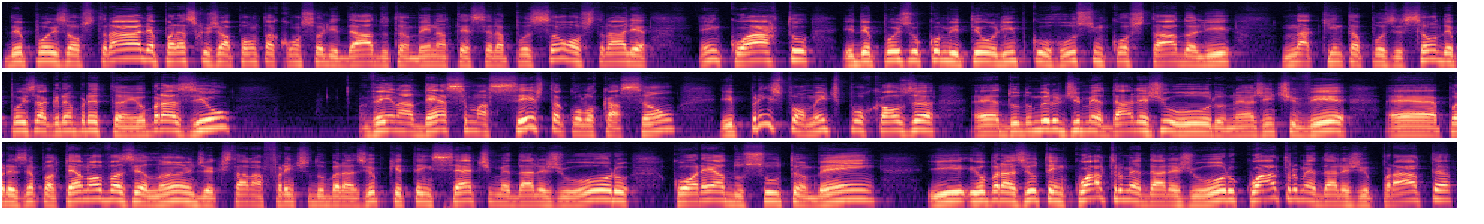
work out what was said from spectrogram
depois Austrália, parece que o Japão está consolidado também na terceira posição, Austrália em quarto e depois o Comitê Olímpico Russo encostado ali na quinta posição, depois a Grã-Bretanha. O Brasil vem na 16 colocação e principalmente por causa é, do número de medalhas de ouro. Né? A gente vê, é, por exemplo, até a Nova Zelândia, que está na frente do Brasil, porque tem sete medalhas de ouro, Coreia do Sul também, e, e o Brasil tem quatro medalhas de ouro, quatro medalhas de prata,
